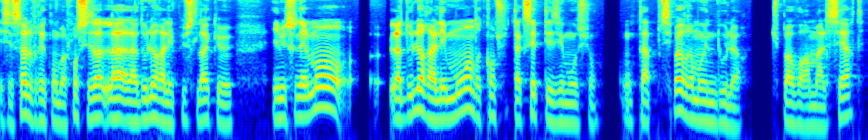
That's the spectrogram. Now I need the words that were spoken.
Et c'est ça le vrai combat. Je pense que c'est là, la douleur, elle est plus là que. Émotionnellement, la douleur, elle est moindre quand tu t'acceptes tes émotions. Donc c'est pas vraiment une douleur. Tu peux avoir mal, certes,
